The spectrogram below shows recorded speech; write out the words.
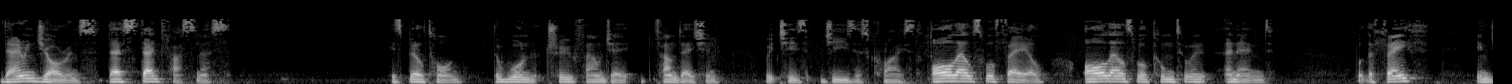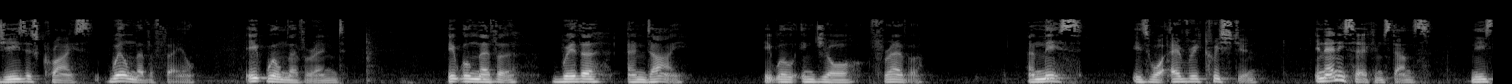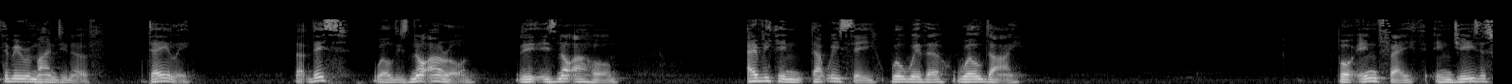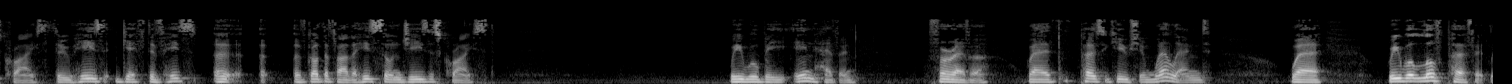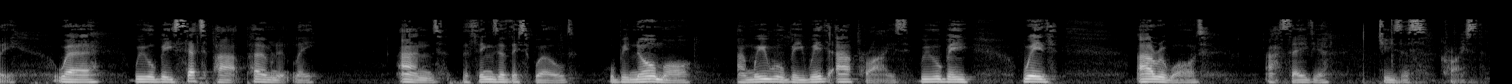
their endurance, their steadfastness is built on the one true foundation, which is Jesus Christ. All else will fail all else will come to an end. But the faith in Jesus Christ will never fail. It will never end. It will never wither and die. It will endure forever. And this is what every Christian, in any circumstance, needs to be reminding of daily. That this world is not our own, is not our home. Everything that we see will wither, will die, but in faith in Jesus Christ through his gift of his, uh, uh, of God the Father, his son Jesus Christ, we will be in heaven forever where persecution will end, where we will love perfectly, where we will be set apart permanently, and the things of this world will be no more, and we will be with our prize. We will be with our reward, our Saviour. Jesus Christ.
